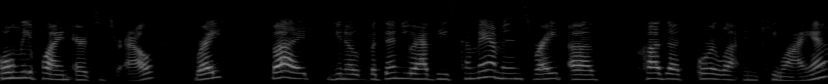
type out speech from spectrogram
only apply in Eretz Yisrael, right? But you know, but then you have these commandments, right, of Chadash, Orla, and Kilayim.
